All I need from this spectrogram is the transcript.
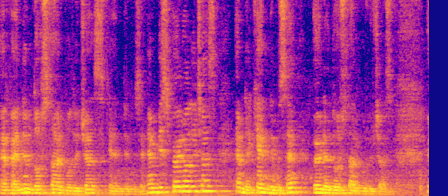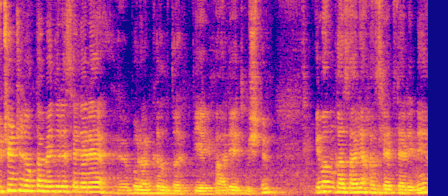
efendim dostlar bulacağız kendimize. Hem biz böyle olacağız hem de kendimize öyle dostlar bulacağız. Üçüncü nokta medreselere e, bırakıldı diye ifade etmiştim. İmam Gazali Hazretlerini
